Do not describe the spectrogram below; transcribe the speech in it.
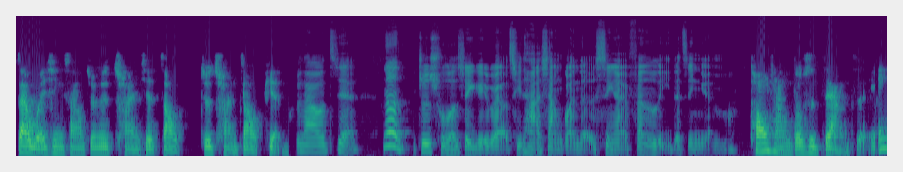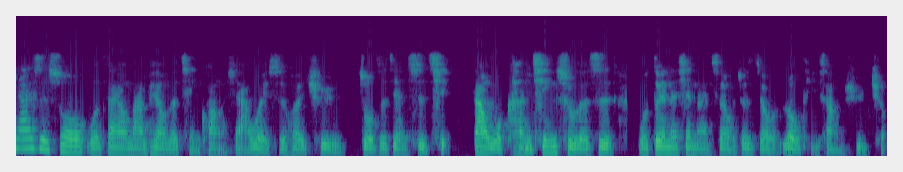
在微信上就是传一些照，就传照片，了解。那就是除了这个以外，有其他相关的性爱分离的经验吗？通常都是这样子。应该是说我在有男朋友的情况下，我也是会去做这件事情，但我很清楚的是，我对那些男生，我就只有肉体上的需求，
